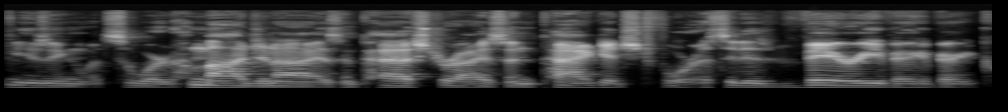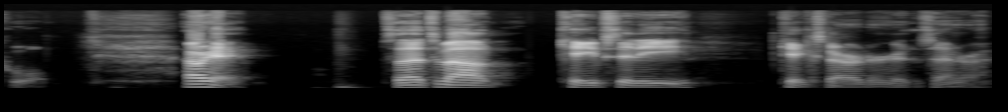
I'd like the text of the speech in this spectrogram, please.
using what's the word homogenized and pasteurized and packaged for us. It is very, very, very cool. Okay. So that's about Cave City, Kickstarter, etc.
